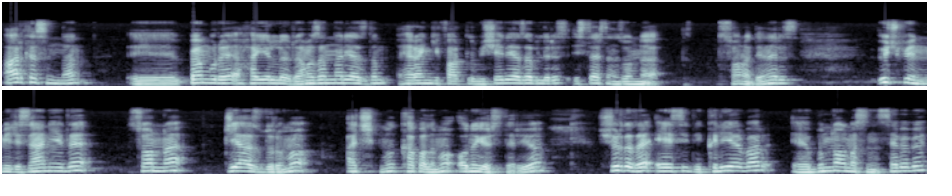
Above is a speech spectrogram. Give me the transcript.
Arkasından e, ben buraya hayırlı Ramazanlar yazdım. Herhangi farklı bir şey de yazabiliriz. İsterseniz onunla sonra deneriz. 3000 milisaniyede sonra cihaz durumu açık mı kapalı mı onu gösteriyor. Şurada da LCD Clear var. E, bunun olmasının sebebi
